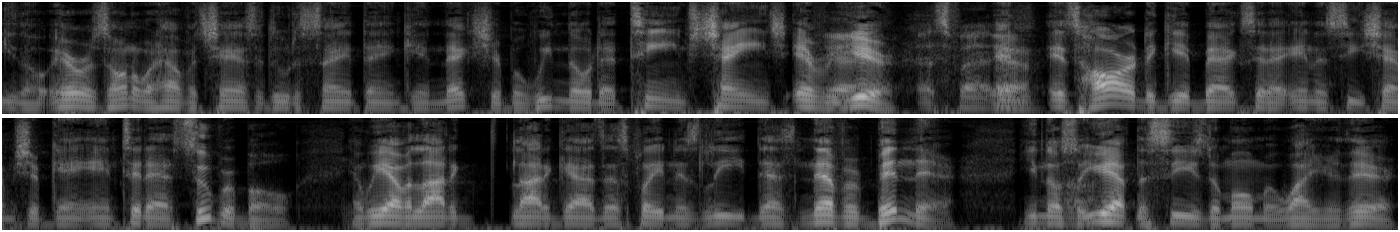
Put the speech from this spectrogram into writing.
you know, Arizona would have a chance to do the same thing again next year, but we know that teams change every Yeah. year. That's fact. And it's hard to get back to that NFC Championship game and to that Super Bowl. And we have a lot of lot of guys that's played in this league that's never been there. You know, so you have to seize the moment while you're there.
